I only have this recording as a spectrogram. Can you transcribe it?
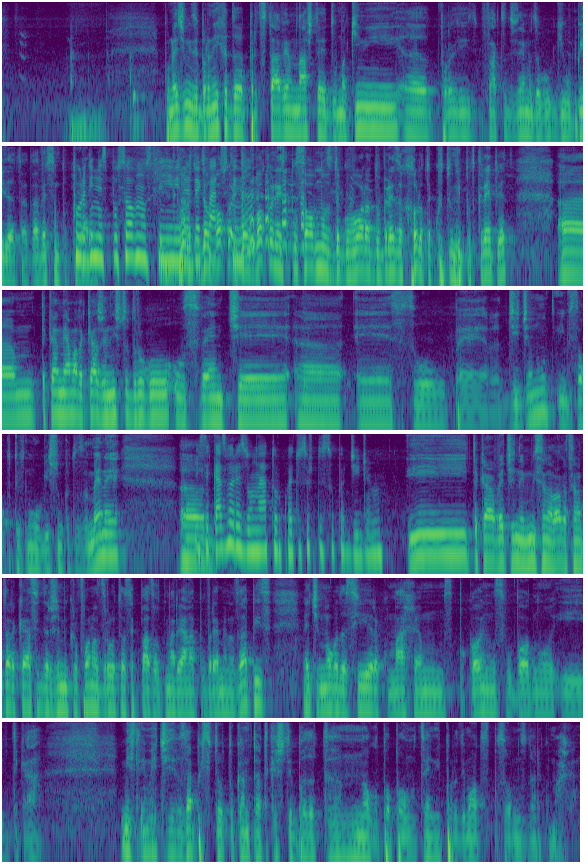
Понеже ми забраниха да представям нашите домакини, а, поради факта, че няма да ги обидат, а да вече съм популярен. Поради неспособност дълбоко, неадекватщина. дълбоко неспособност да говоря добре за хората, които ни подкрепят. А, така няма да кажа нищо друго, освен, че а, е супер джиджано и високотехнологично като за мене. И се казва резонатор, което също е супер джиджано. И така вече не ми се налага с едната ръка да си държа микрофона, с другата се паза от Мариана по време на запис. Вече мога да си ръкомахам спокойно, свободно и така. Мислиме, че записите от тук нататък ще бъдат много по-пълноценни поради моята способност да ръкомахам.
